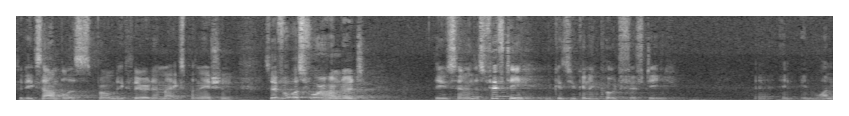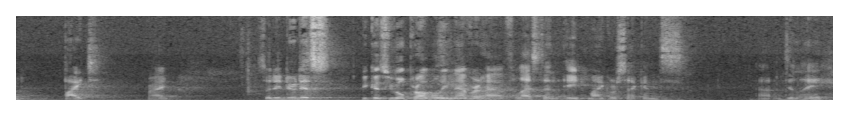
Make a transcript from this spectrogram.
So the example is probably clearer than my explanation. So if it was 400, then you send it as 50, because you can encode 50 uh, in, in one byte, right? So they do this because you will probably never have less than 8 microseconds uh, delay.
